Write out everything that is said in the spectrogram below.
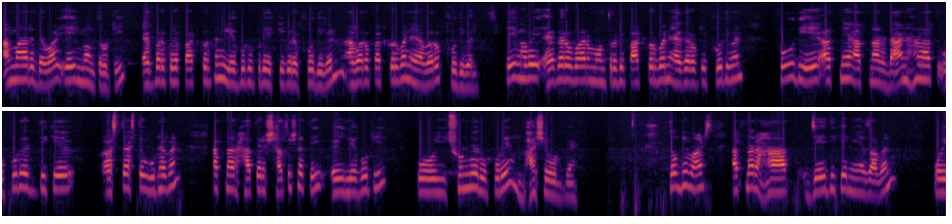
আমার দেওয়া এই মন্ত্রটি একবার করে পাঠ করবেন, লেবুর উপরে একটি করে ফু দিবেন, আবারও পাঠ করবেন, আবারও ফু দিবেন। এইভাবে এগারো বার মন্ত্রটি পাঠ করবেন, এগারোটি ফু দিবেন ফু দিয়ে আপনি আপনার ডান হাত উপরের দিকে আস্তে আস্তে উঠাবেন। আপনার হাতের সাথে সাথেই এই লেবুটি ওই শূন্যের উপরে ভাসে উঠবে। তো ভিভার্স আপনার হাত যেই দিকে নিয়ে যাবেন, ওই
